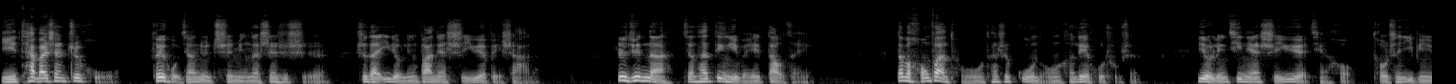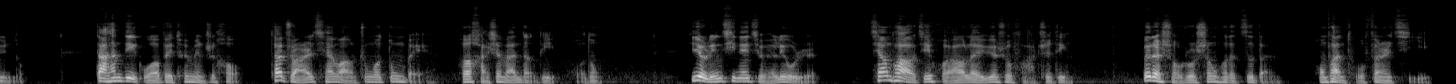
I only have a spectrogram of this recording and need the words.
以太白山之虎、飞虎将军驰名的申时石是在1908年11月被杀的。日军呢将他定义为盗贼。那么洪范图他是雇农和猎户出身，1907年11月前后投身义兵运动。大韩帝国被吞并之后，他转而前往中国东北和海参崴等地活动。1907年9月6日，枪炮及火药类约束法制定。为了守住生活的资本，洪范图愤而起义。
